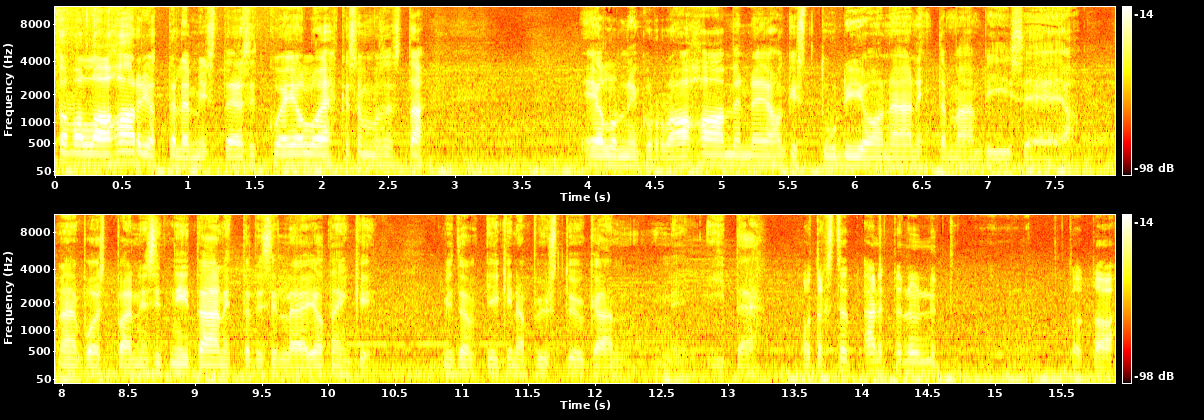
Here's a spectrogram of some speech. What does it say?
tavallaan harjoittelemista ja sitten kun ei ollut ehkä semmoisesta, ei ollut niinku rahaa mennä johonkin studioon äänittämään biisejä ja näin poispäin, niin sitten niitä äänitteli silleen jotenkin, miten ikinä pystyykään, itse. Oletteko te äänittänyt nyt, tota,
